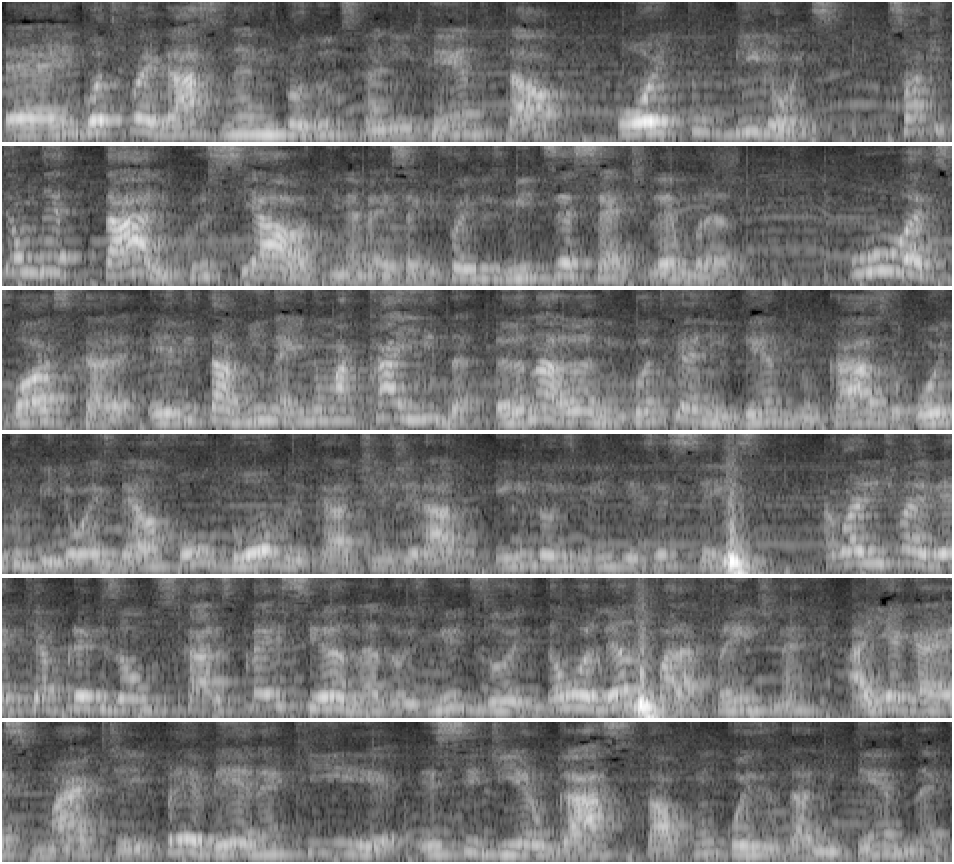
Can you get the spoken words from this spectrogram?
É, enquanto foi gasto, né, em produtos da Nintendo e tal, 8 bilhões. Só que tem um detalhe crucial aqui, né, velho? Isso aqui foi 2017, lembrando. O Xbox, cara, ele tá vindo aí numa caída ano a ano, enquanto que a Nintendo, no caso, 8 bilhões dela foi o dobro do que ela tinha gerado em 2016. Agora a gente vai ver aqui a previsão dos caras para esse ano, né, 2018. Então, olhando para frente, né, a IHS Market aí prevê, né, que esse dinheiro gasto tal com coisas da Nintendo, né,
